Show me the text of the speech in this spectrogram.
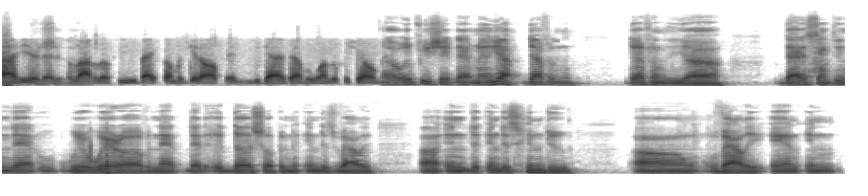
I hear that it's a lot of little feedback. So I'm gonna get off, and you guys have a wonderful show, man. Uh, we appreciate that, man. Yeah, definitely, definitely. Uh, that is something that we're aware of, and that, that it does show up in the Indus Valley, uh, in the in this Hindu um, valley, and in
